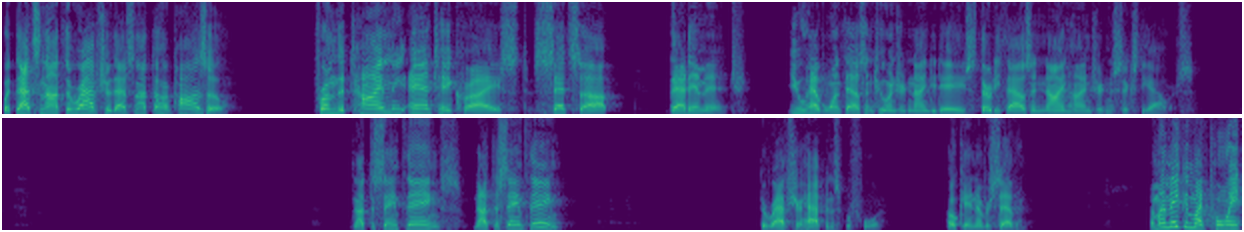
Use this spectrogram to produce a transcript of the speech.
but that's not the rapture, that's not the harpazo. From the time the Antichrist sets up that image, you have 1,290 days, 30,960 hours. Not the same things. Not the same thing. The rapture happens before. Okay, number seven. Am I making my point?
